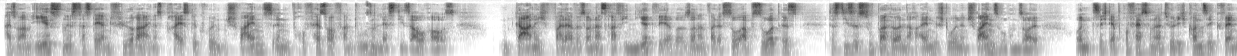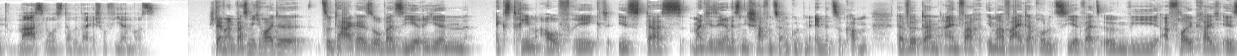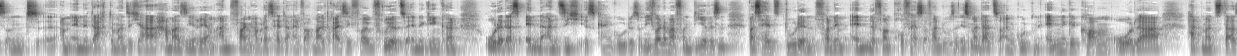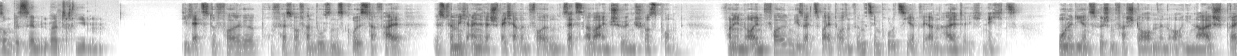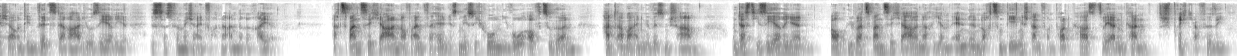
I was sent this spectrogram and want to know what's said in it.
Also am ehesten ist das der Entführer eines preisgekrönten Schweins in Professor van Dusen lässt die Sau raus gar nicht, weil er besonders raffiniert wäre, sondern weil es so absurd ist, dass dieses Superhirn nach einem gestohlenen Schwein suchen soll und sich der Professor natürlich konsequent maßlos darüber echauffieren muss. Stefan, was mich heute zutage so bei Serien extrem aufregt, ist, dass manche Serien es nicht schaffen, zu einem guten Ende zu kommen. Da wird dann einfach immer weiter produziert, weil es irgendwie erfolgreich ist und äh, am Ende dachte man sich, ja, Hammer-Serie am Anfang, aber das hätte einfach mal 30 Folgen früher zu Ende gehen können oder das Ende an sich ist kein gutes. Und ich wollte mal von dir wissen, was hältst du denn von dem Ende von Professor van Dusen? Ist man da zu einem guten Ende gekommen oder hat man es da so ein bisschen übertrieben? Die letzte Folge, Professor van Dusens größter Fall, ist für mich eine der schwächeren Folgen, setzt aber einen schönen Schlusspunkt. Von den neuen Folgen, die seit 2015 produziert werden, halte ich nichts. Ohne die inzwischen verstorbenen Originalsprecher und den Witz der Radioserie ist das für mich einfach eine andere Reihe. Nach 20 Jahren auf einem verhältnismäßig hohen Niveau aufzuhören, hat aber einen gewissen Charme. Und dass die Serie auch über 20 Jahre nach ihrem Ende noch zum Gegenstand von Podcasts werden kann, spricht ja für sie.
